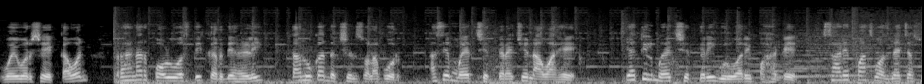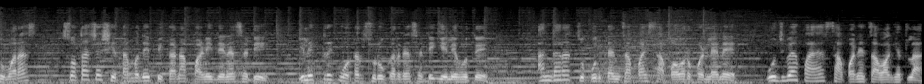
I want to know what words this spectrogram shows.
वय वर्ष एक्कावन्न राहणार पौळू वस्ती कर्देहळ्ळी तालुका दक्षिण सोलापूर असे मयत शेतकऱ्याचे नाव आहे. यातील मयत शेतकरी गुरुवारी पहाटे साडेपाच वाजण्याच्या सुमारास स्वतःच्या शेतामध्ये पिकांना पाणी देण्यासाठी इलेक्ट्रिक मोटर सुरू करण्यासाठी गेले होते. अंधारात चुकून त्यांचा पाय सापावर पडल्याने उजव्या पायात सापाने चावा घेतला.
